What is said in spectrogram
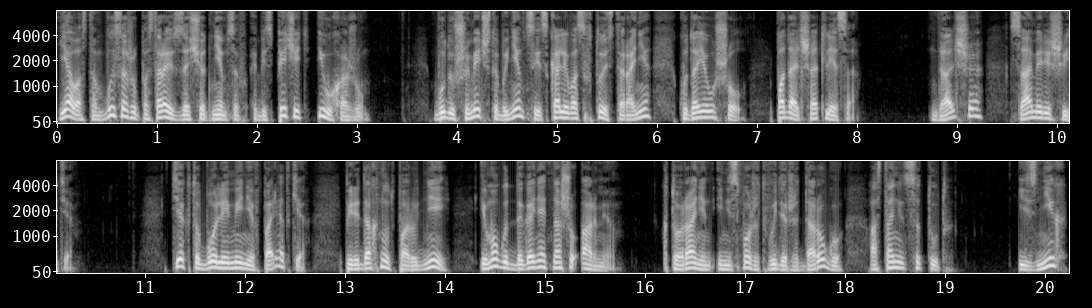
Я вас там высажу, постараюсь за счет немцев обеспечить и ухожу. Буду шуметь, чтобы немцы искали вас в той стороне, куда я ушел, подальше от леса. Дальше сами решите. Те, кто более-менее в порядке, передохнут пару дней и могут догонять нашу армию. Кто ранен и не сможет выдержать дорогу, останется тут. Из них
